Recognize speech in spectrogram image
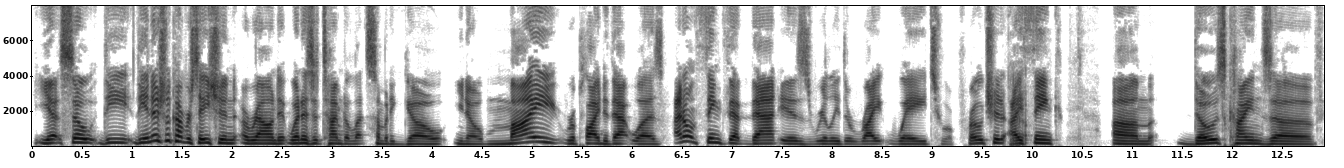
Yeah. So the the initial conversation around it, when is it time to let somebody go? You know, my reply to that was, I don't think that that is really the right way to approach it. Yeah. I think um, those kinds of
